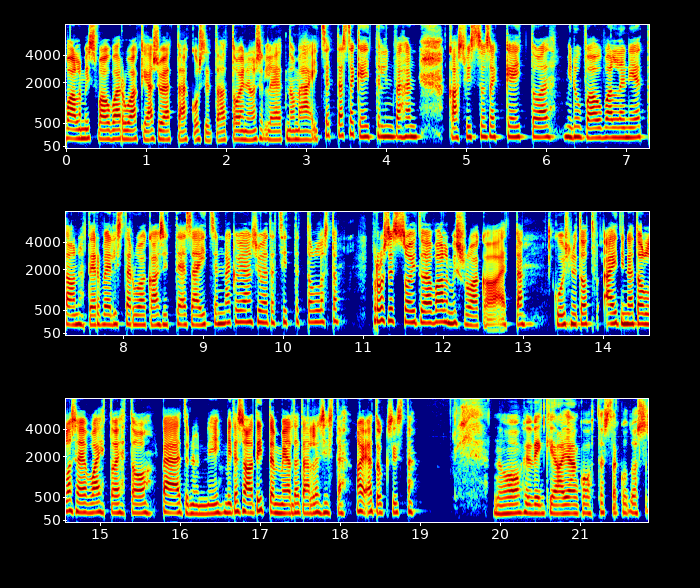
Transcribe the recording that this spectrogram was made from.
valmisvauvaruokia syöttää, kun sitä toinen on silleen, että no mä itse tässä keittelin vähän kasvissosekeittoa minun vauvalleni, että on terveellistä ruokaa sitten ja sä itse näköjään syötät sitten tuollaista prosessoitua valmisruokaa, että kuis nyt olet äitinä tollaiseen vaihtoehtoon päätynyt, niin mitä sä oot itse mieltä tällaisista ajatuksista? No hyvinkin ajankohtaista, kun tuossa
